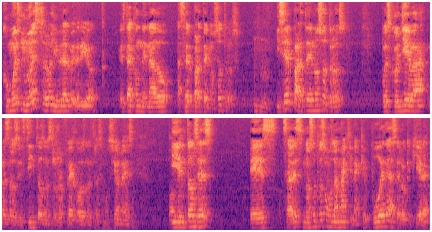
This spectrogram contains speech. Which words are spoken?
como es nuestro libre albedrío, está condenado a ser parte de nosotros. Ujú. Y ser parte de nosotros, pues conlleva nuestros instintos, nuestros reflejos, nuestras emociones. Y Ok. entonces es, ¿sabes? Nosotros somos la máquina que puede hacer lo que quiera,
